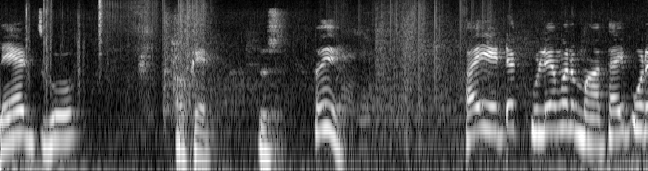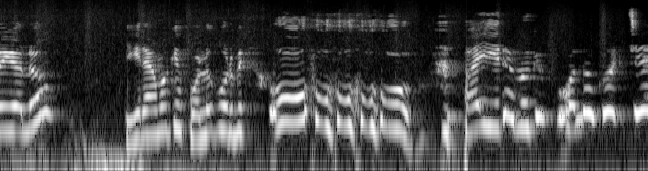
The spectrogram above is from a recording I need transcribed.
লেটস গো ওকে ভাই, এটা খুলে আমার মাথায় পড়ে গেল। এরা আমাকে ফলো করবে। ও ভাই, এরা আমাকে ফলো করছে।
